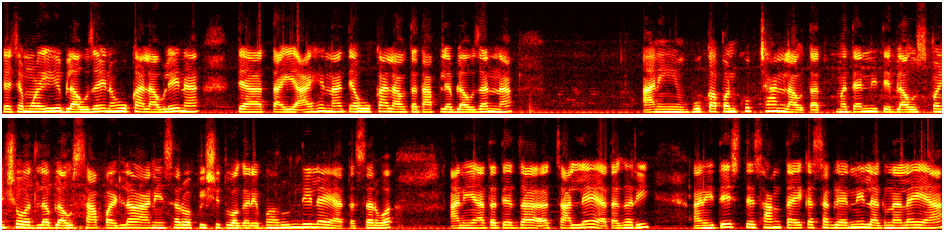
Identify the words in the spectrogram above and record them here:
त्याच्यामुळे हे ब्लाऊज आहे ना हुका लावले ना त्या ताई आहे ना त्या हुका लावतात आपल्या ब्लाऊजांना आणि हुका पण खूप छान लावतात. मग त्यांनी ते ब्लाऊज पण शोधलं ब्लाऊज सापडलं आणि सर्व पिशीत वगैरे भरून दिलं आहे आता सर्व. आणि आता ते जा चालले आहे आता घरी. आणि तेच ते सांगताय का सगळ्यांनी लग्नाला या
